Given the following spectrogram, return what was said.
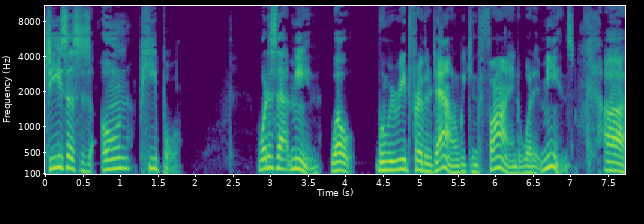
Jesus' own people. What does that mean? Well, when we read further down, we can find what it means. Uh,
